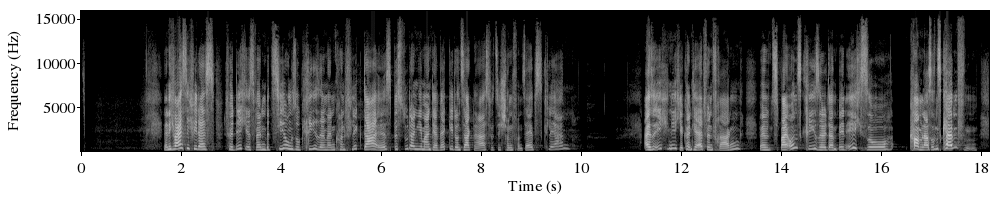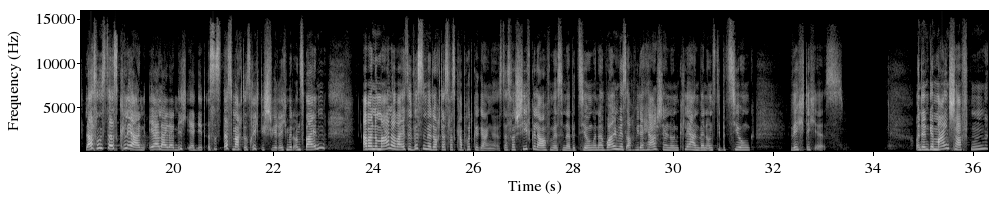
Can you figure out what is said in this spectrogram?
Denn ich weiß nicht, wie das für dich ist, wenn Beziehungen so kriseln, wenn Konflikt da ist, bist du dann jemand, der weggeht und sagt, na, es wird sich schon von selbst klären? Also ich nicht. Ihr könnt ja Edwin fragen. Wenn es bei uns kriselt, dann bin ich so, komm, lass uns kämpfen. Lass uns das klären. Er leider nicht. Er geht. Es ist, das macht es richtig schwierig mit uns beiden. Aber normalerweise wissen wir doch, dass was kaputt gegangen ist, dass was schiefgelaufen ist in der Beziehung. Und dann wollen wir es auch wieder herstellen und klären, wenn uns die Beziehung wichtig ist. Und in Gemeinschaften,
